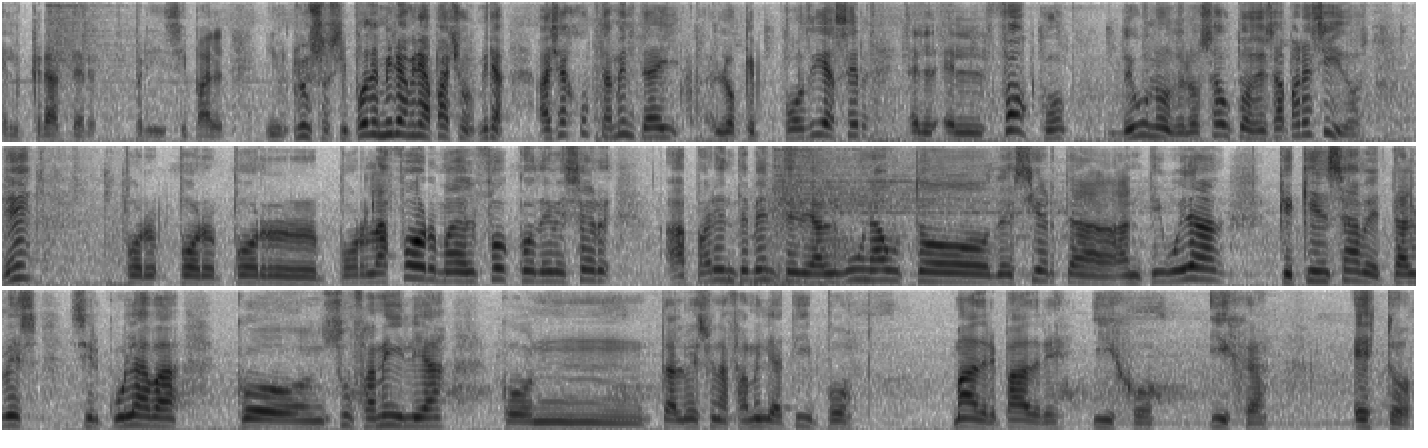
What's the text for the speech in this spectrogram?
el cráter principal. Incluso si puedes, mira, mira, Pacho, mira, allá justamente hay lo que podría ser el, el foco de uno de los autos desaparecidos. ¿eh? por, por, por, por la forma del foco debe ser aparentemente de algún auto de cierta antigüedad, que quién sabe, tal vez circulaba con su familia, con tal vez una familia tipo, madre, padre, hijo, hija. Esto,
